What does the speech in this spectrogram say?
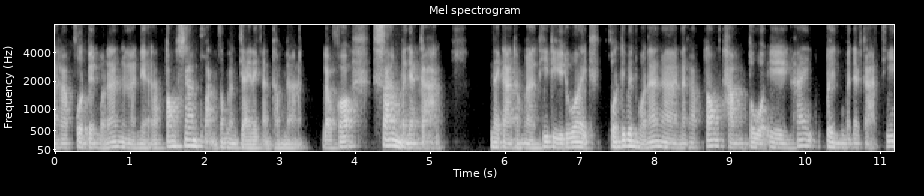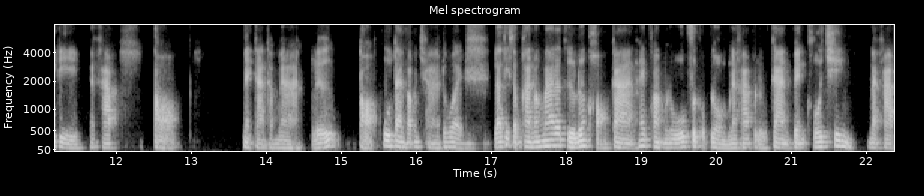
นะครับ คนเป็นหัวหน้างานเนี่ยต้องสร้างขวัญกำลังใจในการทำงาน แล้วก็สร้างบรรยากาศในการทำงานที่ดีด้วย คนที่เป็นหัวหน้างานนะครับ ต้องทำตัวเองให้เป็นบรรยากาศที่ดีนะครับ ต่อในการทำงาน หรือต่อผู้ใต้บังคับบัญชาด้วย แล้วที่สำคัญมาก ๆ ก็คือเรื่องของการให้ความรู้ฝึกอบรมนะครับ หรือการเป็นโคชชิ่งนะครับ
